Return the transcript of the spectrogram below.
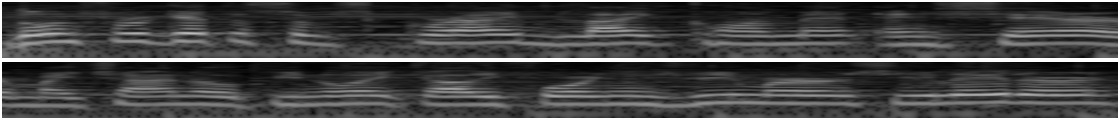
Don't forget to subscribe, like, comment, and share my channel, Pinoy Californian Dreamer. See you later!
